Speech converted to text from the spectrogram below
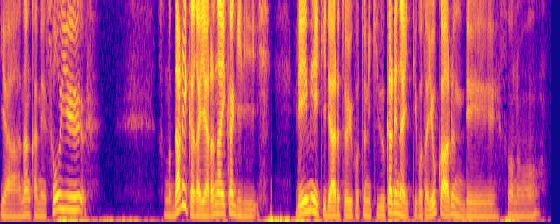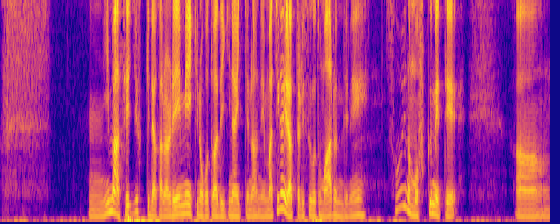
いやーなんかね、そういう、その誰かがやらない限り、黎明期であるということに気づかれないっていうことはよくあるんで、その、今成熟期だから黎明期のことはできないっていうのはね、間違いだったりすることもあるんでね、そういうのも含めて、あ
